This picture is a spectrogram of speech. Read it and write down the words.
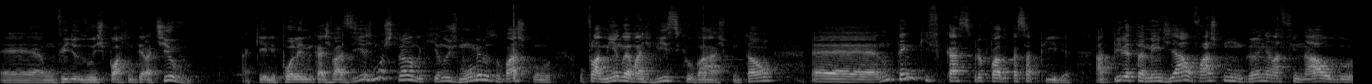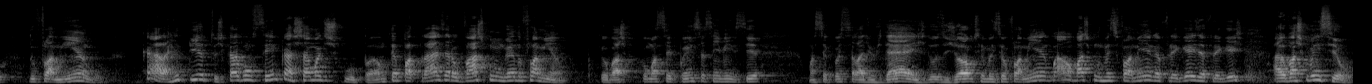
é, um vídeo do Esporte Interativo, aquele Polêmicas Vazias, mostrando que nos números o Vasco, o Flamengo é mais vice que o Vasco. Então, é, não tem que ficar se preocupado com essa pilha. A pilha também de, ah, o Vasco não ganha na final do, do Flamengo. Cara, repito, os caras vão sempre achar uma desculpa. Há um tempo atrás era o Vasco não ganha do Flamengo, porque o Vasco ficou uma sequência sem vencer uma sequência, sei lá, de uns 10, 12 jogos sem vencer o Flamengo. Ah, o Vasco não vence o Flamengo, é freguês, é freguês. Aí o Vasco venceu.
